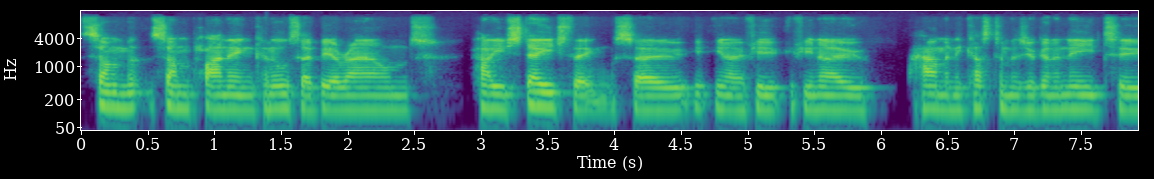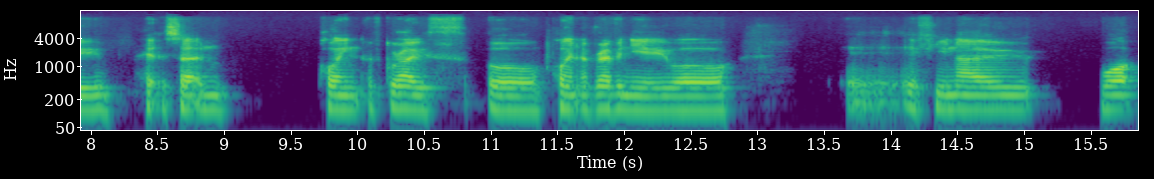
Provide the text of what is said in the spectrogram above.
some some planning can also be around how you stage things. So you know if you if you know how many customers you're going to need to hit a certain point of growth or point of revenue or if you know what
